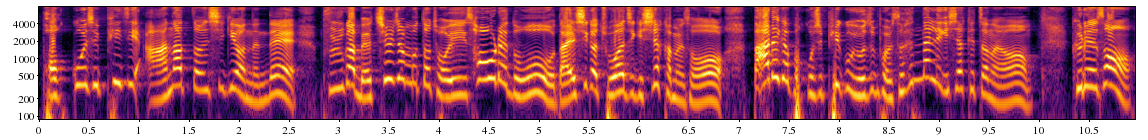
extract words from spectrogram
벚꽃이 피지 않았던 시기였는데, 불과 며칠 전부터 저희 서울에도 날씨가 좋아지기 시작하면서 빠르게 벚꽃이 피고 요즘 벌써 흩날리기 시작했잖아요. 그래서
